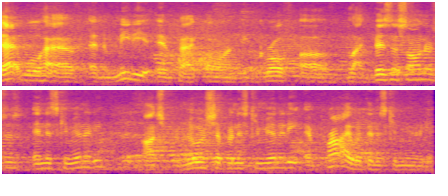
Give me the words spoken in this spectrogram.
that will have an immediate impact on the growth of black business owners in this community, entrepreneurship in this community, and pride within this community.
